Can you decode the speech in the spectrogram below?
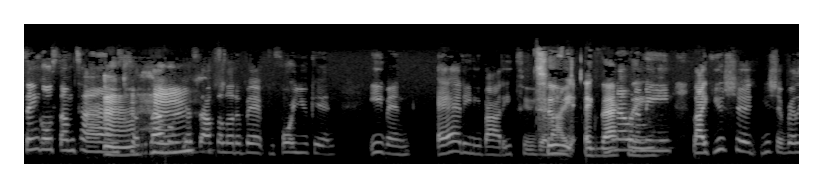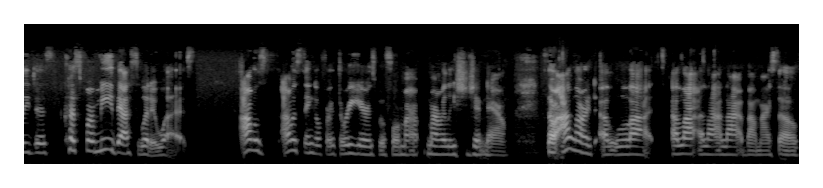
single sometimes, mm-hmm. to level yourself a little bit before you can even add anybody to your to, life. Exactly. You know what I mean? Like you should you should really just cuz for me that's what it was. I was I was single for 3 years before my my relationship now. So I learned a lot, a lot, a lot, a lot about myself.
